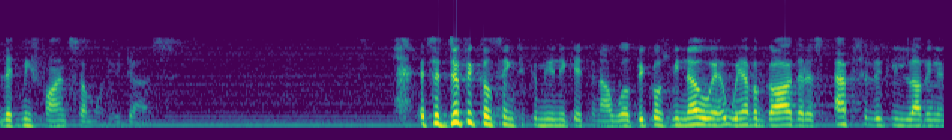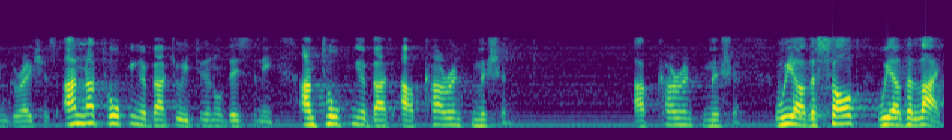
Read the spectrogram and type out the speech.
Let me find someone who does. It's a difficult thing to communicate in our world because we know we have a God that is absolutely loving and gracious. I'm not talking about your eternal destiny. I'm talking about our current mission. Our current mission. We are the salt, we are the light.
